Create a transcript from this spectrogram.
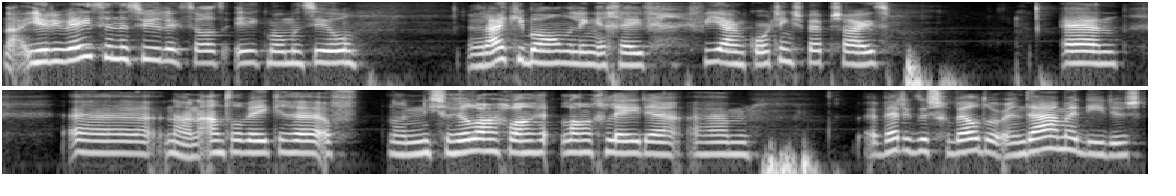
Nou, jullie weten natuurlijk dat ik momenteel reiki-behandelingen geef via een kortingswebsite. En uh, nou, een aantal weken, eh, of nog niet zo heel lang, lang, geleden, um, werd ik dus gebeld door een dame die dus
